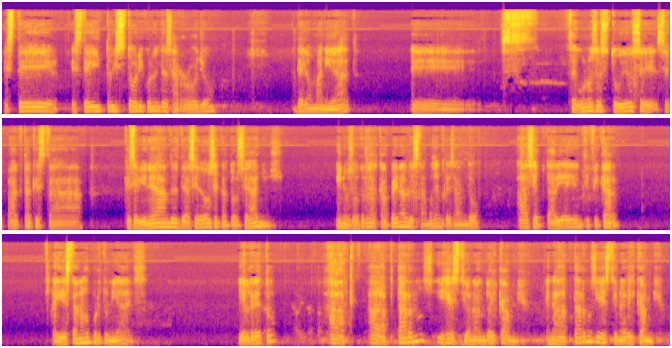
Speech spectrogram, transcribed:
Este, este hito histórico en el desarrollo de la humanidad, eh, según los estudios, se, se, pacta que, está, que se viene dando desde hace 12, 14 años. Y nosotros acá apenas lo estamos empezando a aceptar y a identificar. Ahí están las oportunidades. Y el reto, adaptarnos y gestionando el cambio, en adaptarnos y gestionar el cambio.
